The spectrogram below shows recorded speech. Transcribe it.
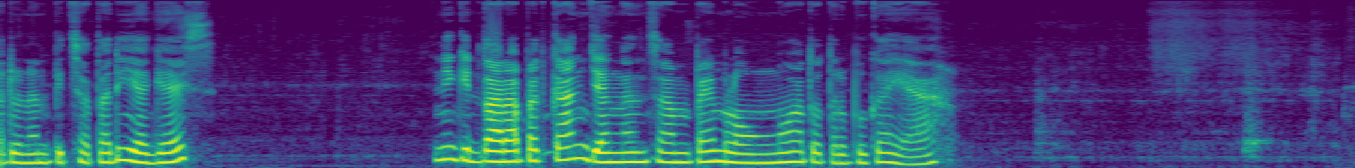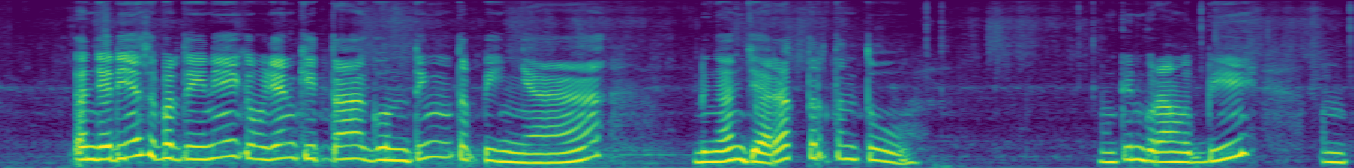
adonan pizza tadi ya guys. Ini kita rapatkan jangan sampai melongo atau terbuka ya. Dan jadinya seperti ini, kemudian kita gunting tepinya dengan jarak tertentu. Mungkin kurang lebih 4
